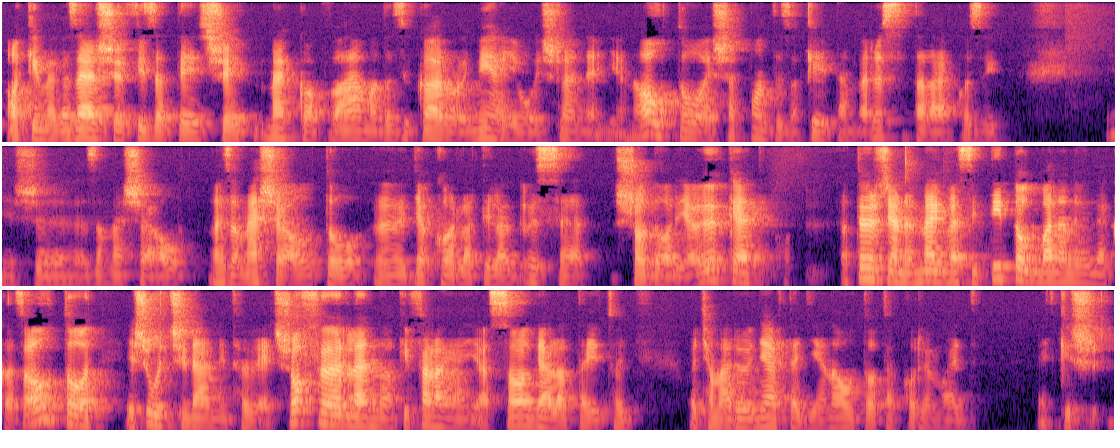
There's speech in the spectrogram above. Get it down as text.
aki meg az első fizetését megkapva álmodozik arról, hogy milyen jó is lenne egy ilyen autó, és hát pont ez a két ember összetalálkozik, és ez a, meseautó, ez a meseautó gyakorlatilag összesodorja őket. A törzsjenő megveszi titokban a nőnek az autót, és úgy csinál, mintha ő egy sofőr lenne, aki felajánlja a szolgálatait, hogy hogyha már ő nyert egy ilyen autót, akkor ő majd egy kis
